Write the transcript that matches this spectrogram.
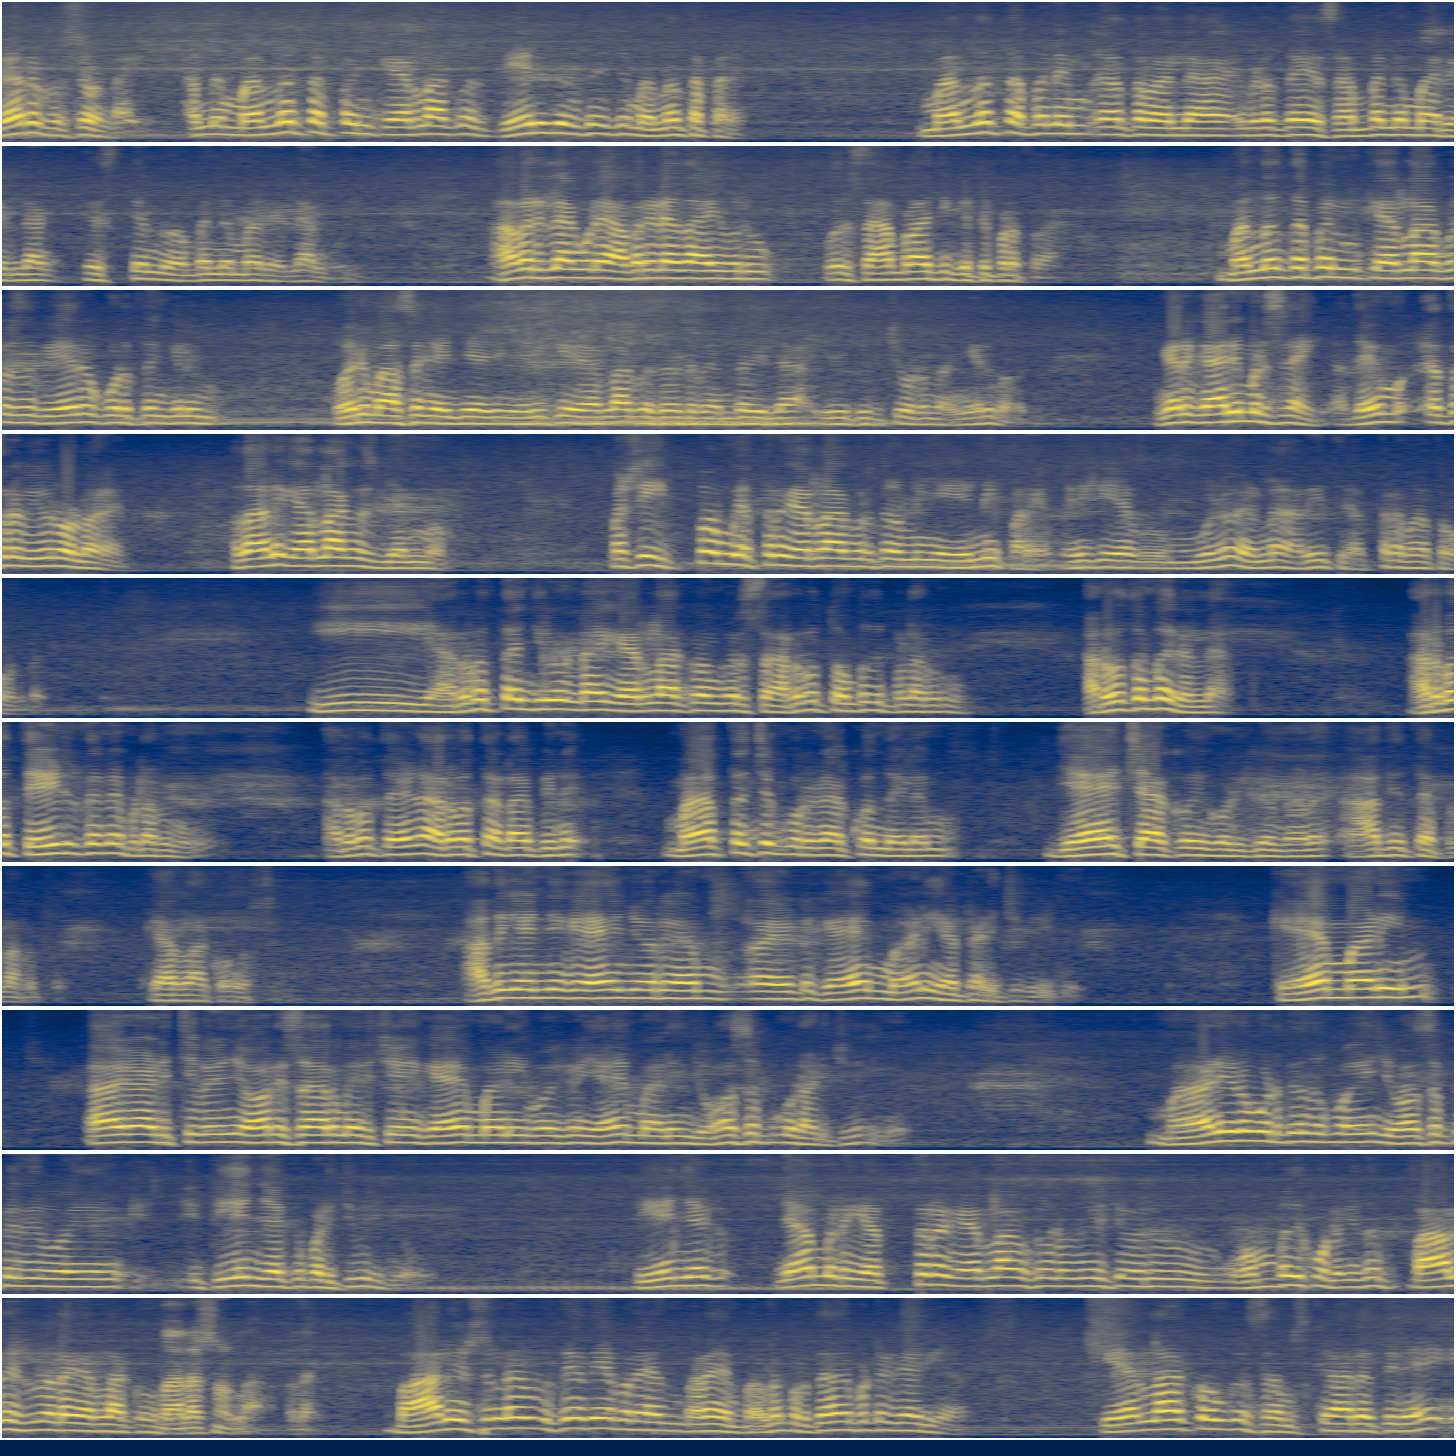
വേറെ പ്രശ്നമുണ്ടായി. അന്ന് മന്നത്തപ്പൻ കേരള കോൺഗ്രസ് പേര് നിർദ്ദേശിച്ച മന്നത്തപ്പനെ. മന്നത്തപ്പനും മാത്രമല്ല ഇവിടുത്തെ സമ്പന്നന്മാരെല്ലാം ക്രിസ്ത്യൻ സമ്പന്നന്മാരെല്ലാം കൂടി. അവരെല്ലാം കൂടി അവരുടേതായ ഒരു ഒരു സാമ്രാജ്യം കെട്ടിപ്പടുത്തതാണ്. മന്നത്തപ്പൻ കേരള കോൺഗ്രസ് പേര് കൊടുത്തെങ്കിലും ഒരു മാസം കഴിഞ്ഞ് കഴിഞ്ഞാൽ എനിക്ക് കേരള കോൺഗ്രസുമായിട്ട് ബന്ധമില്ല ഇത് പിരിച്ചുവിടണം അങ്ങേര് പറഞ്ഞു. അങ്ങനെ കാര്യം മനസ്സിലായി. അദ്ദേഹം എത്ര വിവരമുള്ളവരാണ് അതാണ് കേരള കോൺഗ്രസ് ജന്മം. പക്ഷേ ഇപ്പം എത്ര കേരള കോൺഗ്രസ് ഉണ്ട് ഞാൻ എണ്ണി പറയാം. എനിക്ക് മുഴുവൻ എണ്ണ അറിയത്തില്ല. അത്ര മാത്രമുണ്ട് ഈ അറുപത്തഞ്ചിലുണ്ടായ കേരള കോൺഗ്രസ് അറുപത്തൊമ്പത് പിളർന്നു. അറുപത്തൊമ്പതിലല്ല അറുപത്തേഴിൽ തന്നെ പിളർന്നു. അറുപത്തേഴ് അറുപത്തെട്ട് പിന്നെ മാത്തച്ചൻ കുറിനാക്കുന്നതിലും ജയ ചാക്കോയും കൊടുക്കൊണ്ടാണ് ആദ്യത്തെ പിളർപ്പ് കേരള കോൺഗ്രസ്. അത് കഴിഞ്ഞ് കെ എം ചോറിയാം ആയിട്ട് കെ എം മാണിയായിട്ട് അടിച്ചു പിരിഞ്ഞു. കെ എം മാണിയും അടിച്ചു പിരിഞ്ഞ് ജോറി സാറ് മരിച്ചു കഴിഞ്ഞ് കെ എം മാണി പോയി കഴിഞ്ഞ് എ മാണിയും ജോസഫും കൂടെ അടിച്ചു പിരിഞ്ഞു. മാണിയുടെ കൂട്ടത്തിൽ നിന്ന് പോയി ജോസഫിന് പോയി ടി എൻ ജേക്ക് പഠിച്ചു പിരിഞ്ഞു. ജേക്ക് ഞാൻ പറയും എത്ര കേരള കോൺഗ്രസ് ഉണ്ടെന്ന് ചോദിച്ചാൽ ഒരു ഒമ്പത് കൂടെ. ഇത് ബാലകൃഷ്ണയുടെ കേരള കോൺഗ്രസ് ബാലകൃഷ്ണനുള്ള അതെ. ബാലകൃഷ്ണന്റെ പ്രത്യേകത പറയാൻ പറയാം വളരെ പ്രധാനപ്പെട്ട ഒരു കാര്യമാണ്. കേരള കോൺഗ്രസ് സംസ്കാരത്തിലെ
